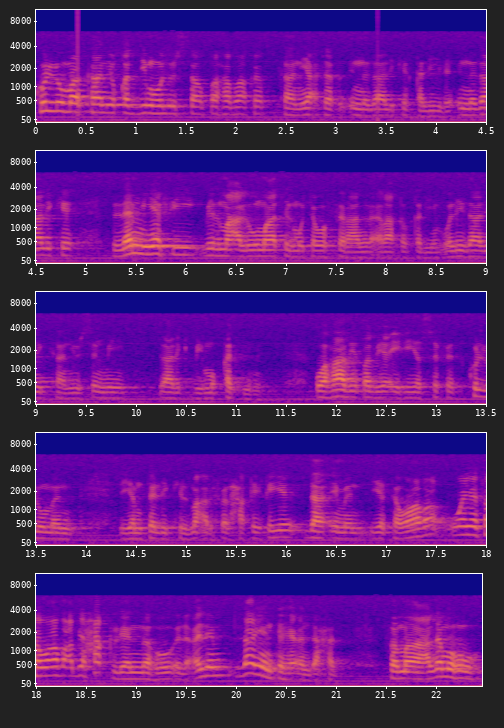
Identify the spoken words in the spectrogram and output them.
كل ما كان يقدمه الأستاذ طه باقر كان يعتقد أن ذلك قليلا أن ذلك لم يفي بالمعلومات المتوفرة عن العراق القديم ولذلك كان يسمي ذلك بمقدمة. وهذه طبيعي هي صفة كل من يمتلك المعرفة الحقيقية دائما يتواضع ويتواضع بحق لأنه العلم لا ينتهي عند أحد فما أعلمه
